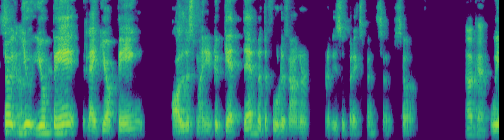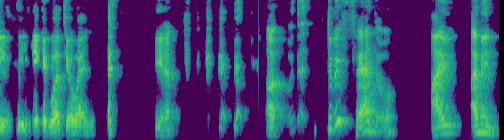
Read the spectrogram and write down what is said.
So Yeah. you you pay like you're paying all this money to get there, but the food is not going to be super expensive. So Okay. we'll we'll make it worth your while. Yeah. Uh, to be fair though, I I mean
